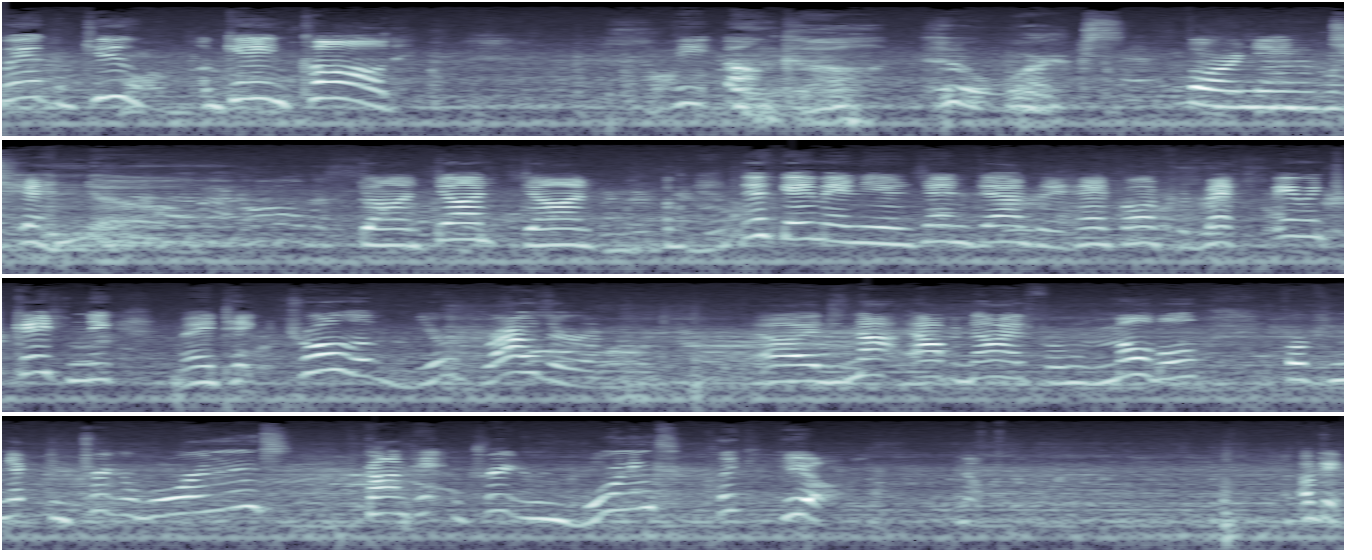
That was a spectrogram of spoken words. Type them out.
welcome to a game called The Uncle Who Works for Nintendo. Dun dun dun. Okay, this game and send down to the headphones for the best experience. Occasionally, may take control of your browser. Uh, it is not optimized for mobile. For connecting trigger warnings, content and trigger warnings, click here. No. Okay,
